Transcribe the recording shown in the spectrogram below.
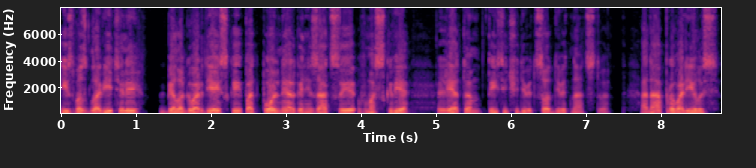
из возглавителей Белогвардейской подпольной организации в Москве летом 1919 -го. Она провалилась,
